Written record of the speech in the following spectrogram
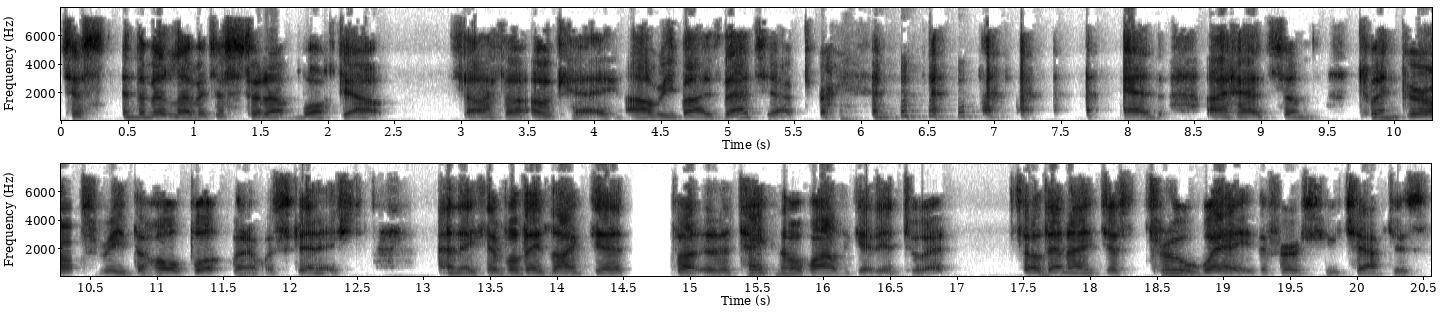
just in the middle of it just stood up and walked out. So I thought, okay, I'll revise that chapter. and I had some twin girls read the whole book when it was finished. And they said, well, they liked it, but it had taken them a while to get into it. So then I just threw away the first few chapters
